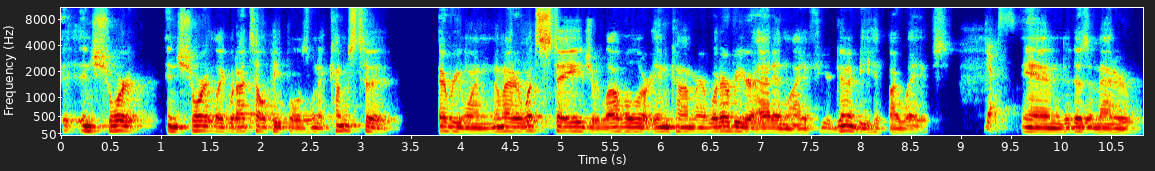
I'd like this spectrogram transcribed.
in short, in short, like what I tell people is when it comes to everyone, no matter what stage or level or income or whatever you're at in life, you're going to be hit by waves. Yes. And it doesn't matter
